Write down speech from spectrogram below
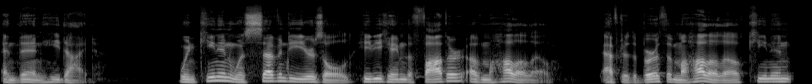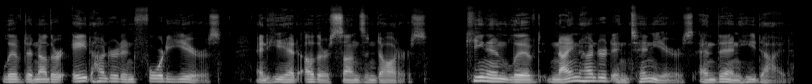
and then he died. When Kenan was seventy years old, he became the father of Mahalalel. After the birth of Mahalalel, Kenan lived another 840 years, and he had other sons and daughters. Kenan lived 910 years, and then he died.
